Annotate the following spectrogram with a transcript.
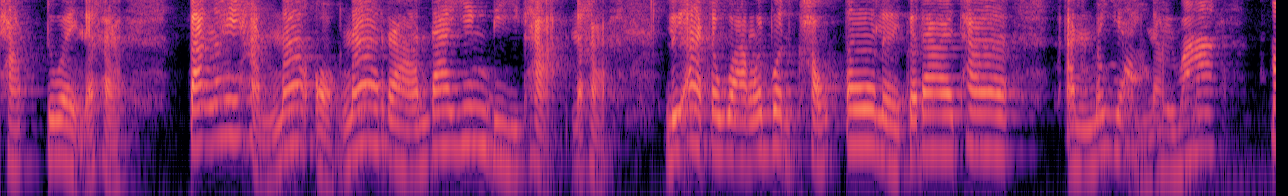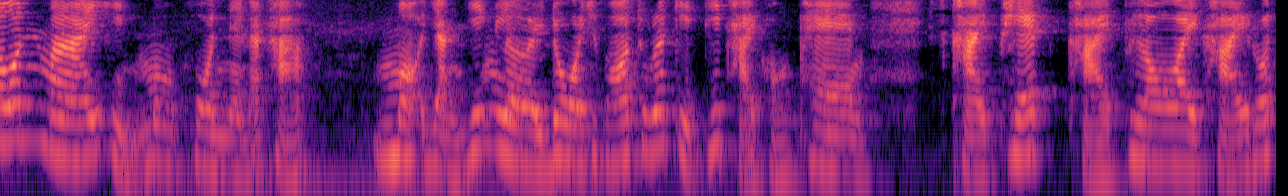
ชัดๆด้วยนะคะ ตั้งให้หันหน้าออกหน้าร้านได้ยิ่งดีค่ะนะคะ หรืออาจจะวางไว้บนเคาน์เตอร์เลยก็ได้ถ้าอันไม่ใหญ่นะเลยว่า ต้นไม้หินมงคลเนี่ยนะคะ เหมาะอย่างยิ่งเลย โดยเฉพาะธุรกิจที่ขายของแพง ขายเพชร ขายพลอย ขายรถ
